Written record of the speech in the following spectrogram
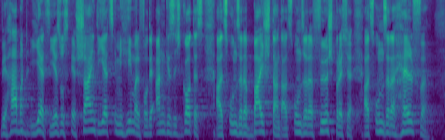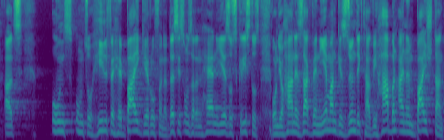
Wir haben jetzt, Jesus erscheint jetzt im Himmel vor dem Angesicht Gottes als unser Beistand, als unser Fürsprecher, als unser Helfer, als uns um zur Hilfe herbeigerufener. Das ist unseren Herrn Jesus Christus. Und Johannes sagt, wenn jemand gesündigt hat, wir haben einen Beistand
